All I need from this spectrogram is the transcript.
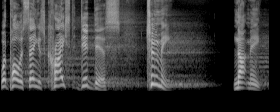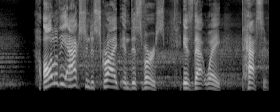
What Paul is saying is Christ did this to me, not me. All of the action described in this verse is that way passive.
